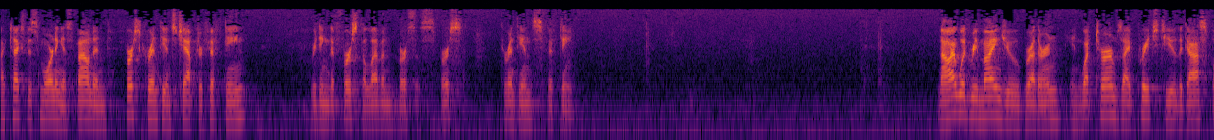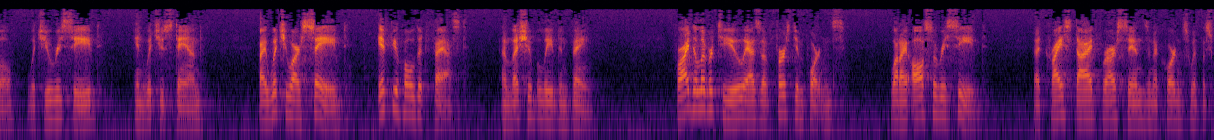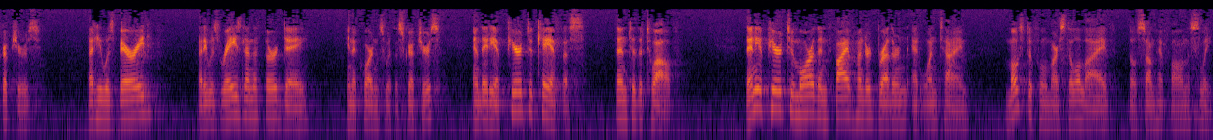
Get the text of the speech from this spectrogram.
Our text this morning is found in 1 Corinthians chapter 15, reading the first 11 verses. 1 Corinthians 15. Now I would remind you, brethren, in what terms I preached to you the gospel, which you received, in which you stand, by which you are saved, if you hold it fast, unless you believed in vain. For I delivered to you as of first importance what I also received, that Christ died for our sins in accordance with the Scriptures, that he was buried, that he was raised on the third day in accordance with the Scriptures, and that he appeared to Cephas, then to the twelve. Then he appeared to more than five hundred brethren at one time, most of whom are still alive, though some have fallen asleep.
